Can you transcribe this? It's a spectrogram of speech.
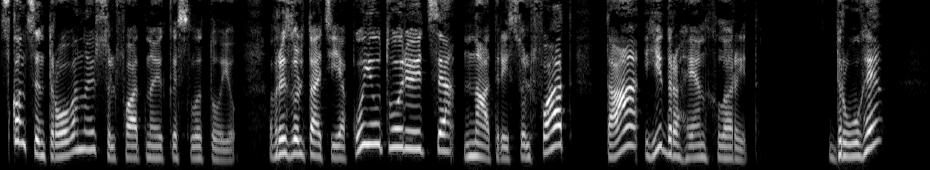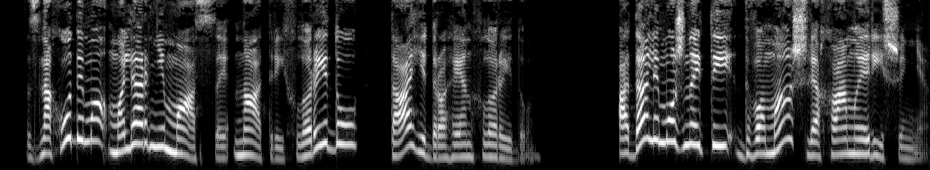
з концентрованою сульфатною кислотою, в результаті якої утворюється натрій сульфат та гідроген хлорид. Друге знаходимо малярні маси натрій хлориду та гідроген хлориду. А далі можна йти двома шляхами рішення.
